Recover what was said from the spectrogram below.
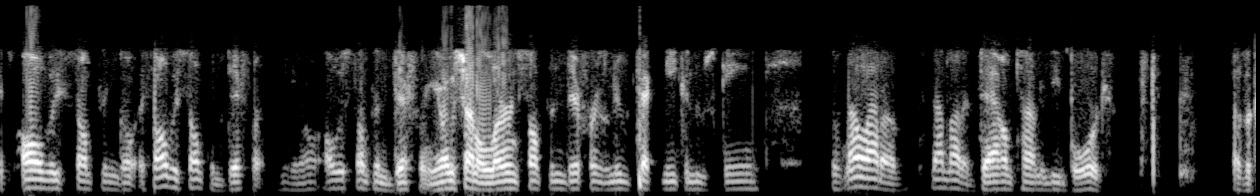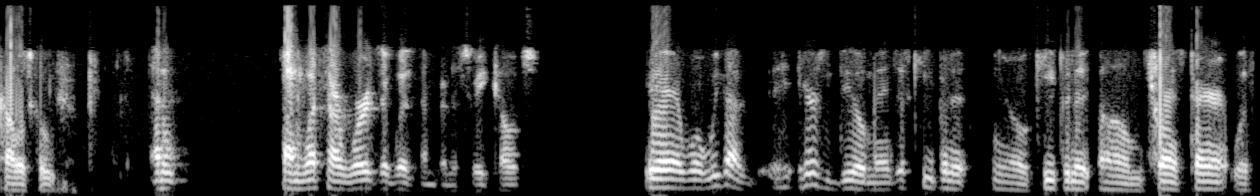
it's always something go. It's always something different. You know, always something different. You're always trying to learn something different, a new technique, a new scheme. There's not a lot of. It's not a lot of downtime to be bored as a college coach. And and what's our words of wisdom for this week, Coach? Yeah, well, we got here's the deal, man. Just keeping it, you know, keeping it um, transparent with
